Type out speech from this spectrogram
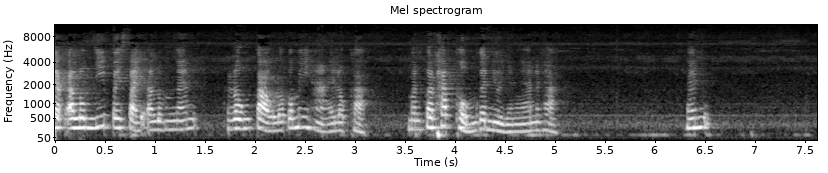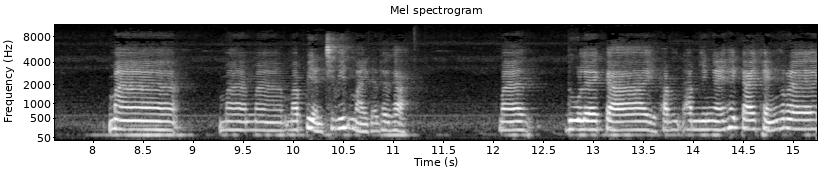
จากอารมณ์นี้ไปใส่อารมณ์นั้นอารมณ์เก่าเราก็ไม่หายหรอกค่ะ มันก็ทับถมกันอยู่อย่างนั้นนะคะนั้นมามามามาเปลี่ยนชีวิตใหม่กันเถอะค่ะ มาดูแลกายทำทำยังไงให้กายแข็งแรง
